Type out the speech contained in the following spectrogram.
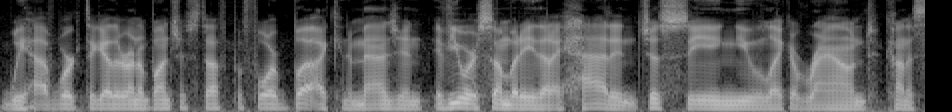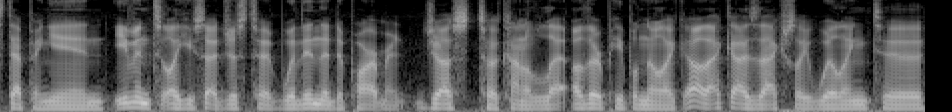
we have worked together on a bunch of stuff before. But I can imagine if you were somebody that I hadn't, just seeing you like around, kind of stepping in, even to, like you said, just to within the department, just to kind of let other people know, like, oh, that guy's actually willing to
